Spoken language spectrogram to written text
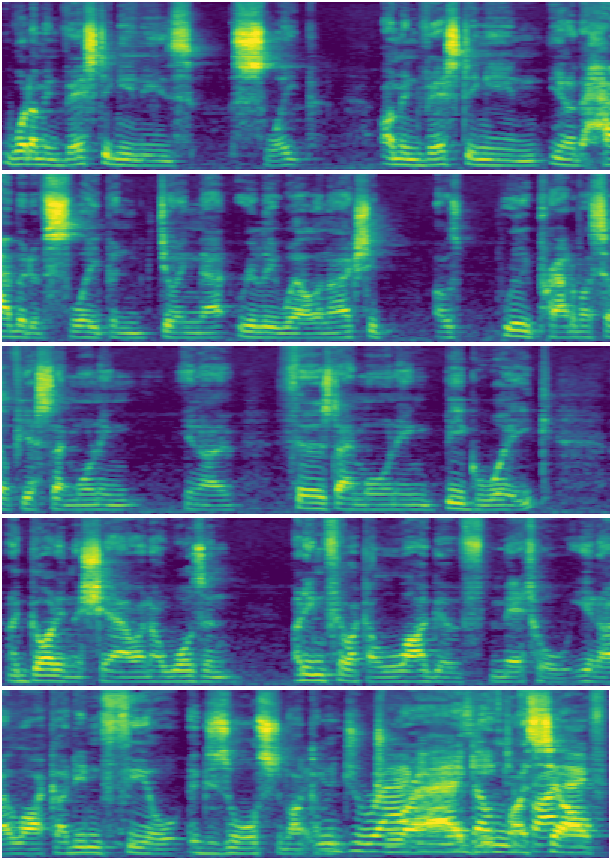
what I'm investing in is sleep. I'm investing in you know the habit of sleep and doing that really well. And I actually I was really proud of myself yesterday morning. You know, Thursday morning, big week. I got in the shower and I wasn't. I didn't feel like a lug of metal. You know, like I didn't feel exhausted. Like, you're I'm dragging dragging myself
